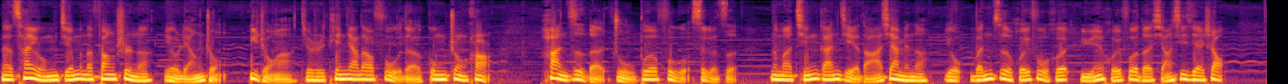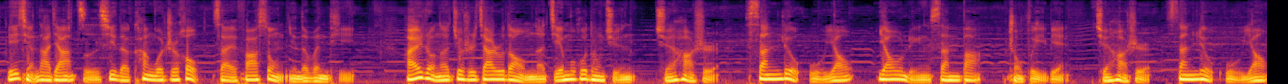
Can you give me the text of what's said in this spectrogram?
那参与我们节目的方式呢有两种，一种啊就是添加到复古的公众号，汉字的主播复古四个字。那么情感解答下面呢有文字回复和语音回复的详细介绍。也请大家仔细的看过之后再发送您的问题。还有一种呢，就是加入到我们的节目互动群，群号是三六五幺幺零三八。重复一遍，群号是三六五幺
